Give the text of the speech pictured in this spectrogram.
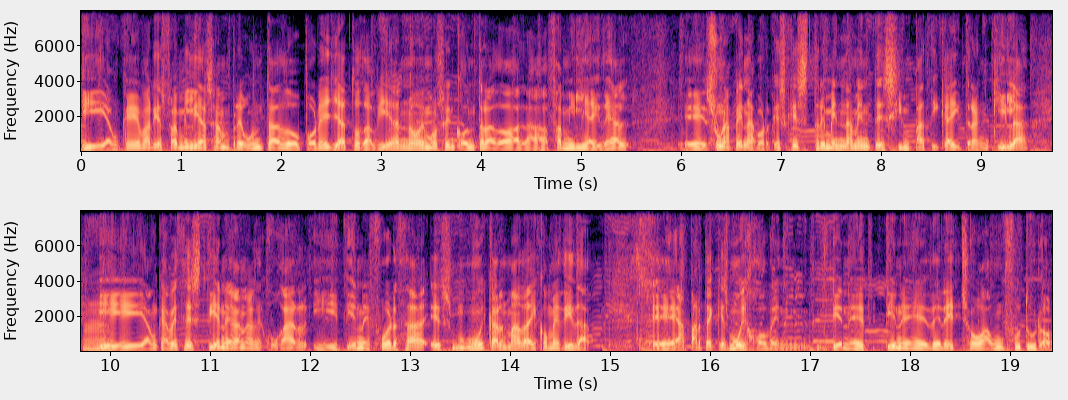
y aunque varias familias han preguntado por ella, todavía no hemos encontrado a la familia ideal. Eh, es una pena porque es que es tremendamente simpática y tranquila y aunque a veces tiene ganas de jugar y tiene fuerza, es muy calmada y comedida. Eh, aparte que es muy joven, tiene, tiene derecho a un futuro.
